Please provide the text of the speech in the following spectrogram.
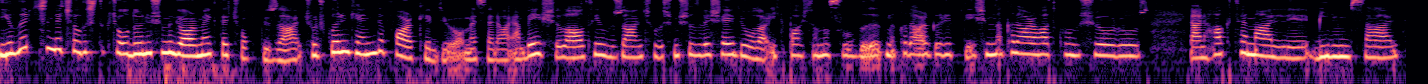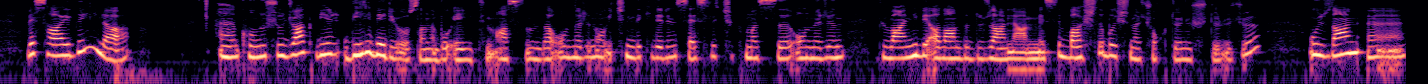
Yıllar içinde çalıştıkça o dönüşümü görmek de çok güzel. Çocukların kendi de fark ediyor mesela. Yani 5 yıl 6 yıl düzenli çalışmışız ve şey diyorlar ilk başta nasıldık ne kadar garipti şimdi ne kadar rahat konuşuyoruz. Yani hak temelli bilimsel ve saygıyla e, konuşacak bir dil veriyor sana bu eğitim aslında. Onların o içindekilerin sesli çıkması, onların güvenli bir alanda düzenlenmesi başlı başına çok dönüştürücü. O yüzden e,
